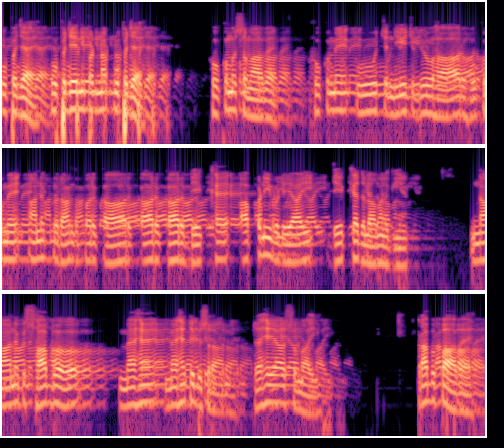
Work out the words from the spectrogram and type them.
ਉਪਜੈ ਉਪਜੇ ਨਹੀਂ ਪੜਨਾ ਉਪਜੈ। ਹੁਕਮ ਸਮਾਵੈ ਹੁਕਮੇ ਊਚ ਨੀਚ ਵਿਵਹਾਰ ਹੁਕਮੇ ਅਨਕ ਰੰਗ ਪ੍ਰਕਾਰ ਕਰ ਕਰ ਦੇਖੈ ਆਪਣੀ ਵਡਿਆਈ ਦੇਖੈ ਦਲਾਵਾਂ ਲੱਗੀਆਂ। ਨਾਨਕ ਸਭ ਮਹਿ ਮਹਿ ਤੇ ਬਿਸਰਾਮ ਰਹਿਆ ਸਮਾਈ। ਪ੍ਰਭ ਭਾਵੈ।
